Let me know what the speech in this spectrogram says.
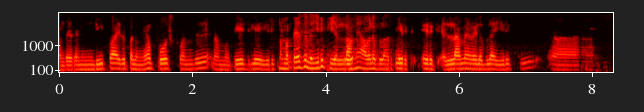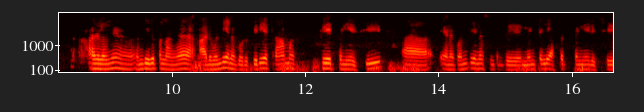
அந்த இதை நீங்க டீப்பா இது பண்ணுங்க. போஸ்ட் வந்து நம்ம பேஜ்லயே இருக்கு. நம்ம பேஜ்ல இருக்கு. எல்லாமே அவைலபிளா இருக்கு. இருக்கு இருக்கு. எல்லாமே அவைலபிளா இருக்கு. அதுல வந்து வந்து இது பண்ணாங்க. அது வந்து எனக்கு ஒரு பெரிய ட்ராமா கிரியேட் பண்ணிடுச்சு. எனக்கு வந்து என்ன சொல்றது? மென்டலி அஃபெக்ட் பண்ணிடுச்சு.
